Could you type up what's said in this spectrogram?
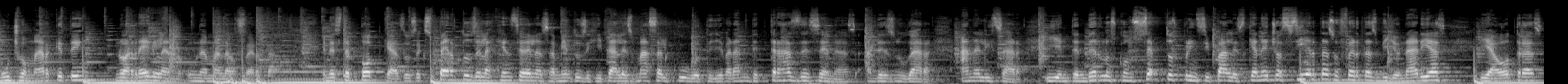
mucho marketing no arreglan una mala oferta. En este podcast, los expertos de la agencia de lanzamientos digitales Más al Cubo te llevarán detrás de escenas a desnudar, analizar y entender los conceptos principales que han hecho a ciertas ofertas millonarias y a otras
